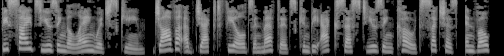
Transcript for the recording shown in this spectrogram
Besides using the language scheme, Java object fields and methods can be accessed using code such as invoke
